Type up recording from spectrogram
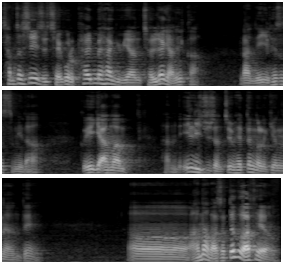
3000 시리즈 재고를 판매하기 위한 전략이 아닐까 라는 얘기를 했었습니다. 그 얘기 아마 한 1, 2주 전쯤 했던 걸로 기억나는데 어, 아마 맞았던 것 같아요.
